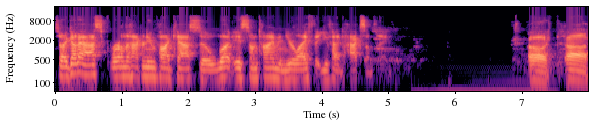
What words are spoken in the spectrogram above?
So I got to ask, we're on the Hacker Noon podcast. So what is some time in your life that you've had to hack something? Uh, uh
